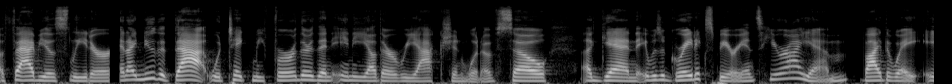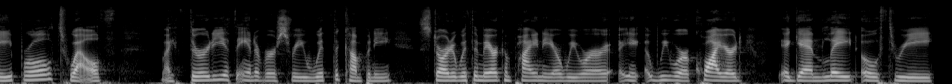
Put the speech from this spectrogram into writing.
a fabulous leader. And I knew that that would take me further than any other reaction would have. So, again, it was a great experience. Here I am, by the way, April 12th my 30th anniversary with the company started with American Pioneer. We were eh, we were acquired again late 03,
